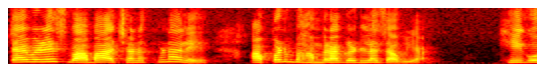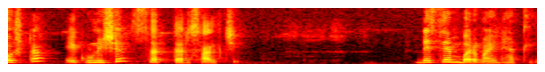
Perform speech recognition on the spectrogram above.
त्यावेळेस बाबा अचानक म्हणाले आपण भामरागडला जाऊया. ही गोष्ट एकोणीसशे सत्तर सालची. डिसेंबर महिन्यातली.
